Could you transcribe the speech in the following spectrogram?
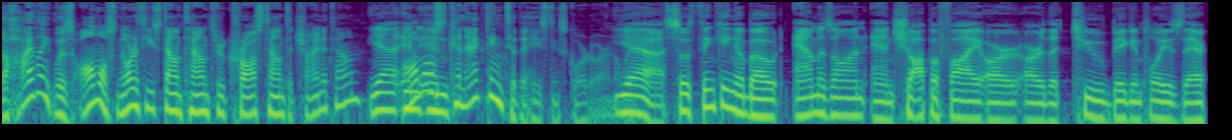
The highlight was almost northeast downtown through crosstown to Chinatown. Yeah, and- almost and- connecting to the Hastings corridor. a way. yeah. So thinking about Amazon and Shopify are are the two big employees there,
